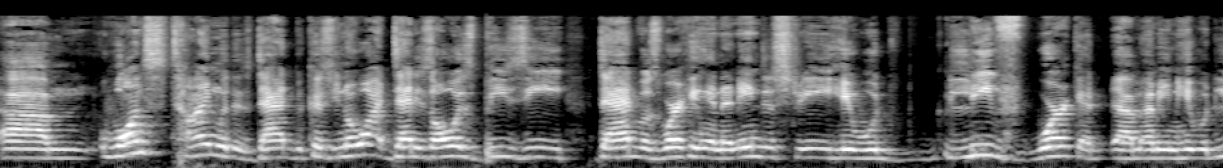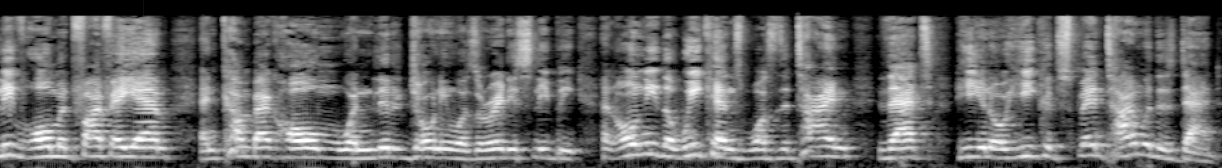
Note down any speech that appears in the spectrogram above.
um, wants time with his dad because you know what? Dad is always busy. Dad was working in an industry. He would leave work at um, I mean he would leave home at 5 a.m. and come back home when little Johnny was already sleeping and only the weekends was the time that he you know he could spend time with his dad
